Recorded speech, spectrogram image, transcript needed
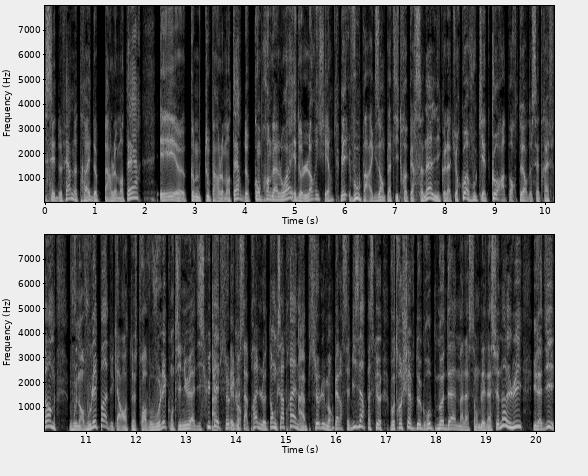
c'est de faire notre travail de parlementaire et, euh, comme tout parlementaire, de comprendre la loi et de l'enrichir. Mais vous, par exemple, à titre personnel, Nicolas Turquois, vous qui êtes co-rapporteur de cette réforme, vous n'en voulez pas du 49-3, vous voulez continuer à discuter Absolument. et que ça prenne le temps que ça prenne. Absolument. Mais alors c'est bizarre parce que votre chef de groupe Modem à l'Assemblée nationale, lui, il a dit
